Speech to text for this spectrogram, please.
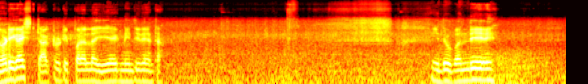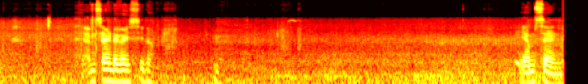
ನೋಡಿ ಗೈಸ್ ಟಿಪ್ಪರ್ ಟಿಪ್ಪರೆಲ್ಲ ಹೇಗೆ ನಿಂತಿದೆ ಅಂತ. ಇದು ಬಂದು ಎಂ ಸ್ಯಾಂಡ್ ಗೈಸ್ ಇದು. ಎಂ ಸ್ಯಾಂಡ್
